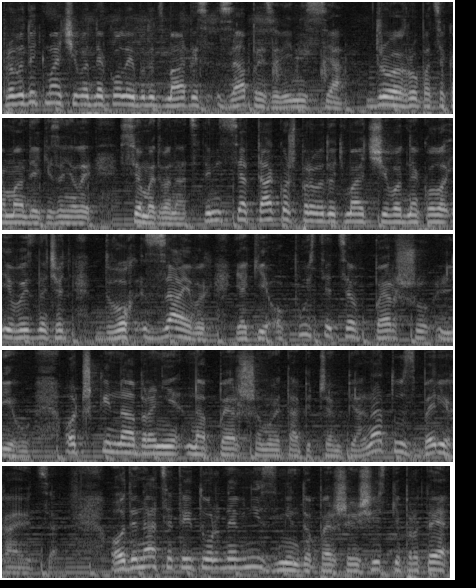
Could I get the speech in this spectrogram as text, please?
Проведуть матчі в одне коло і будуть змагатись за призові місця. Друга група це команди, які зайняли 7-12 місця. Також проведуть матчі в одне коло і визначать двох зайвих, які опустяться в першу лігу. Очки набрані на першому етапі чемпіонату зберігаються. Одинадцятий тур не вніс змін до першої шістки, проте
